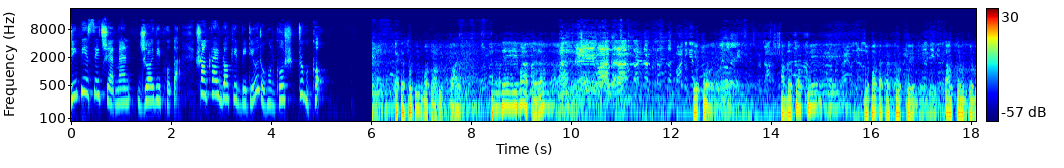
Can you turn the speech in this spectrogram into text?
ডিপিএসসি চেয়ারম্যান জয়দীপ হোতা। সাঁকরাইল ব্লকের বিডিও রোহন ঘোষ প্রমুখ। আমরা চক্রে যে পতাকা করছে, তা উত্তোলন করব।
